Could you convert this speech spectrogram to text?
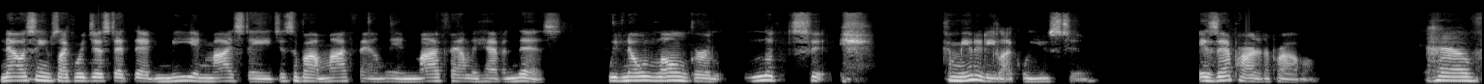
Now it seems like we're just at that me and my stage. It's about my family and my family having this. We no longer look to community like we used to. Is that part of the problem? Have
